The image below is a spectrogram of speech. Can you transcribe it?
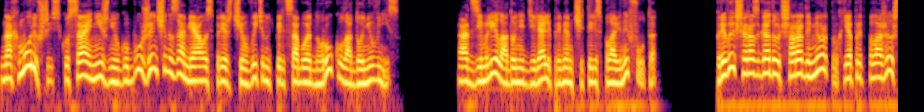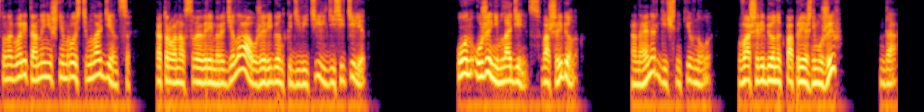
Нахмурившись, кусая нижнюю губу, женщина замялась, прежде чем вытянуть перед собой одну руку ладонью вниз. От земли ладонь отделяли примерно 4,5 фута. Привыкший разгадывать шарады мертвых, я предположил, что она говорит о нынешнем росте младенца, которого она в свое время родила, а уже ребенка 9 или 10 лет. Он уже не младенец, ваш ребенок. Она энергично кивнула. Ваш ребенок по-прежнему жив? Да.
